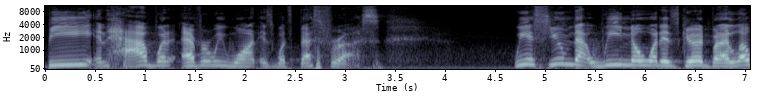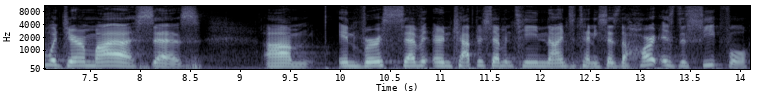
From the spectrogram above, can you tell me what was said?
be, and have whatever we want is what's best for us. We assume that we know what is good, but I love what Jeremiah says um, in verse seven, in chapter 17, 9 to 10. He says, The heart is deceitful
